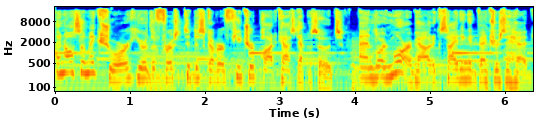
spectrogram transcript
and also make sure you're the first to discover future podcast episodes and learn more about exciting adventures ahead.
